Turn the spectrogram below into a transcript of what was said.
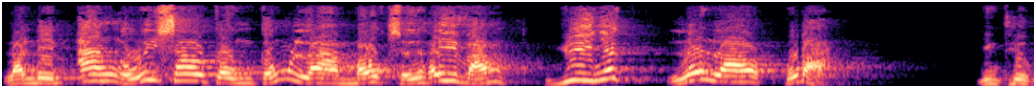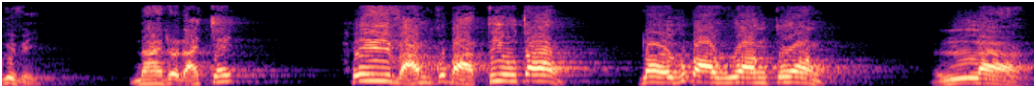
là niềm an ủi sau cùng cũng là một sự hy vọng duy nhất lớn lao của bà. Nhưng thưa quý vị, nay nó đã chết. Hy vọng của bà tiêu tan, đời của bà hoàn toàn là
